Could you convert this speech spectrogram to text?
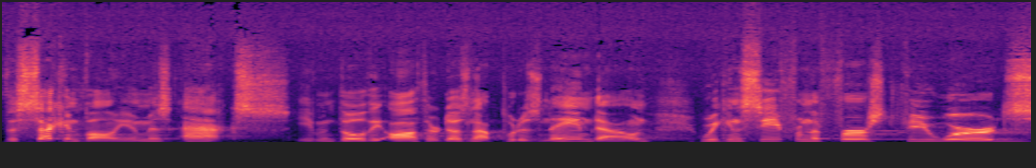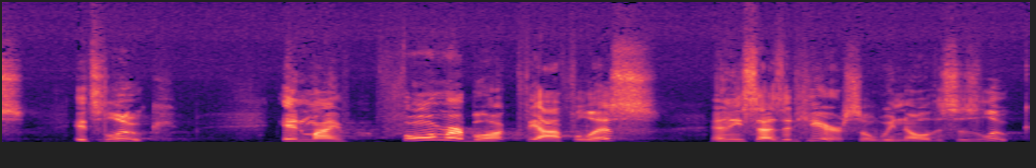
The second volume is Acts. Even though the author does not put his name down, we can see from the first few words it's Luke. In my former book, Theophilus, and he says it here, so we know this is Luke.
